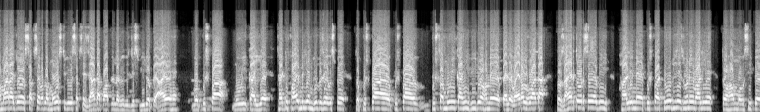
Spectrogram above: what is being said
हमारा जो सबसे मतलब मोस्ट व्यू सबसे ज़्यादा पॉपुलर व्यू जिस वीडियो पे आए हैं वो पुष्पा मूवी का ही है। 35 मिलियन व्यूज़ है उस पे। तो पुष्पा पुष्पा पुष्पा मूवी का ही वीडियो हमें पहले वायरल हुआ था। तो ज़ाहिर तौर से अभी हाल ही में पुष्पा टू रिलीज़ होने वाली है तो हम उसी पे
